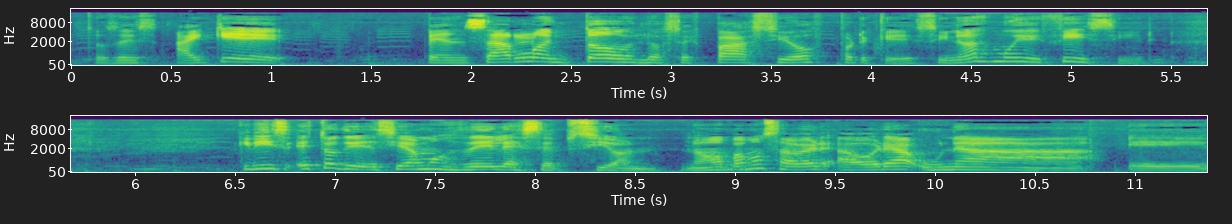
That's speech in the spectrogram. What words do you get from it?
entonces hay que pensarlo en todos los espacios, porque si no es muy difícil. Cris, esto que decíamos de la excepción, ¿no? Vamos a ver ahora una, eh,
